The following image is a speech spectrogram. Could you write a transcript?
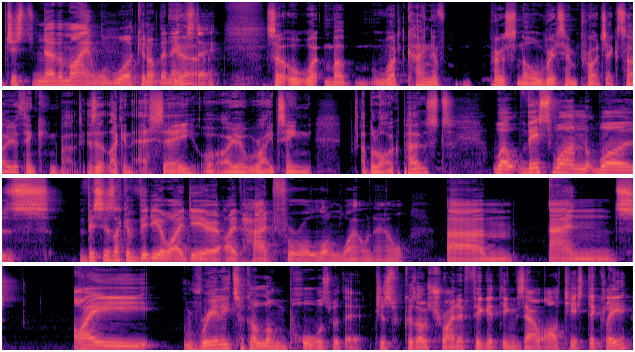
just never mind we'll work it up the next Yeah. day So what what kind of personal written projects are you thinking about? Is it like an essay or are you writing a blog post? Well, this one was this is like a video idea I've had for a long while now. Um and I really took a long pause with it just because I was trying to figure things out artistically.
